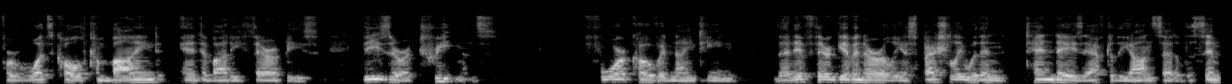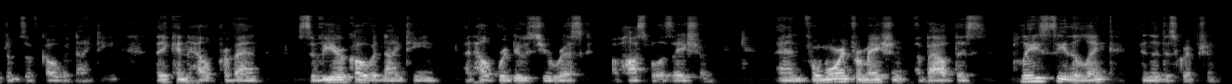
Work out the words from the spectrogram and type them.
for what's called combined antibody therapies. These are treatments for COVID 19 that, if they're given early, especially within 10 days after the onset of the symptoms of COVID 19, they can help prevent severe COVID 19 and help reduce your risk of hospitalization. And for more information about this, please see the link in the description.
